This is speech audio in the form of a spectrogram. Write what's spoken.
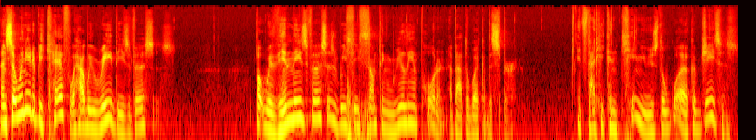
And so we need to be careful how we read these verses. But within these verses, we see something really important about the work of the Spirit. It's that He continues the work of Jesus.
